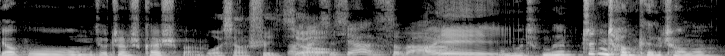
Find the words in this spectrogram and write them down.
要不我们就正式开始吧？我想睡那还觉是。下次吧。好耶我！们就能正常开个场吗？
